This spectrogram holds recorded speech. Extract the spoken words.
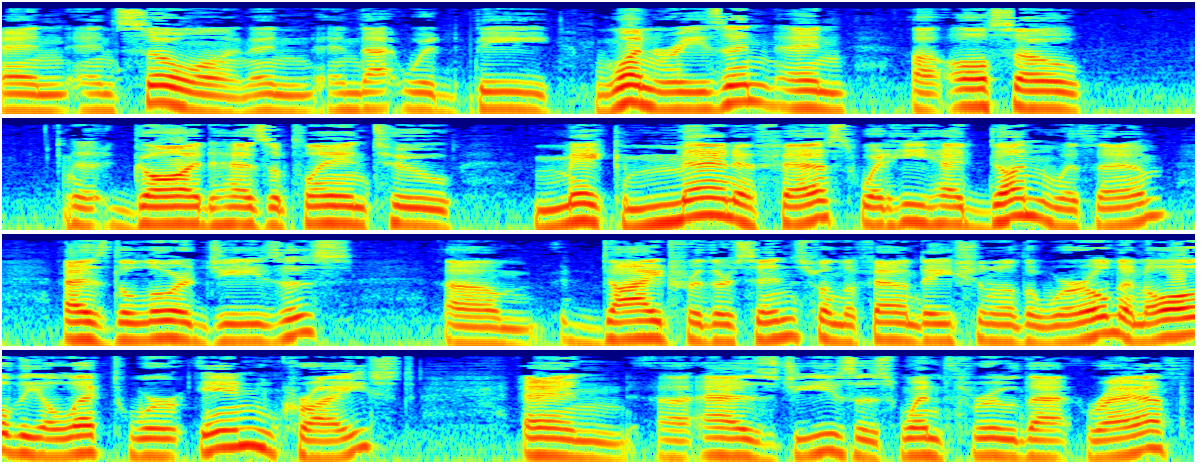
and and so on. And and that would be one reason. And uh, also uh, God has a plan to make manifest what he had done with them as the Lord Jesus um, died for their sins from the foundation of the world and all the elect were in Christ. And uh, as Jesus went through that wrath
